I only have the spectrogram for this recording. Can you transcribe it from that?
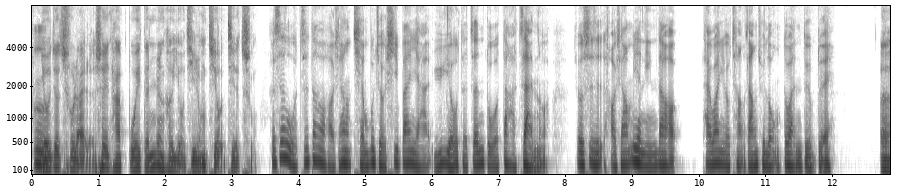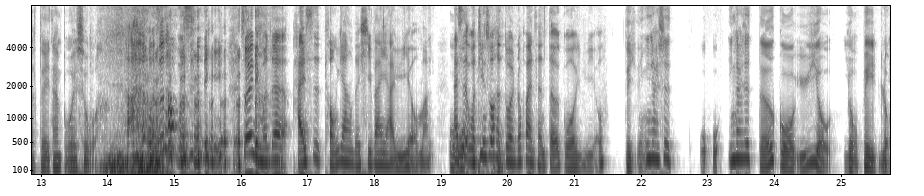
嗯、油就出来了，所以它不会跟任何有机溶剂有接触。可是我知道，好像前不久西班牙鱼油的争夺大战哦，就是好像面临到台湾有厂商去垄断，对不对？呃，对，但不会是我。我知道不是你，所以你们的还是同样的西班牙鱼油吗？还是我听说很多人都换成德国鱼油？对，应该是我我应该是德国鱼油有被垄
